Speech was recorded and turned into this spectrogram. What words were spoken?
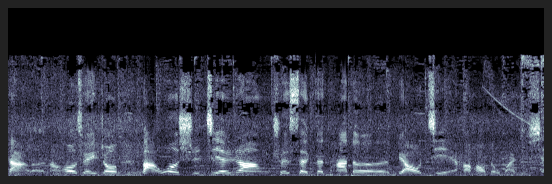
大了，然后所以就把握时间让 Tristan 跟他的表姐好好的玩一下。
